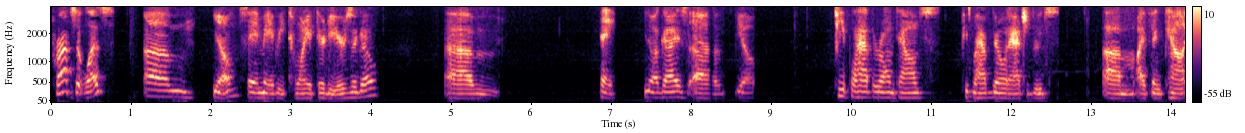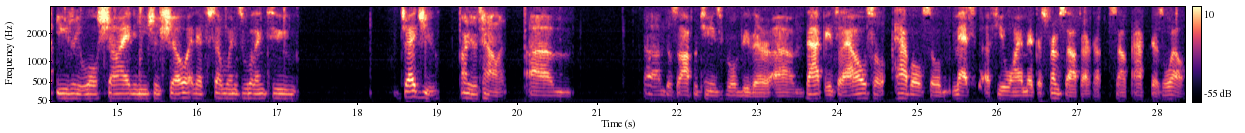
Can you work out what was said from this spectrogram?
perhaps it was. Um, you know, say maybe 20, 30 years ago. Um, hey, you know, guys, uh, you know, people have their own talents. People have their own attributes. Um, I think talent usually will shine and usually show. And if someone is willing to judge you on your talent, um, um, those opportunities will be there. Um, that being said, I also have also met a few winemakers from South Africa, South Africa as well.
